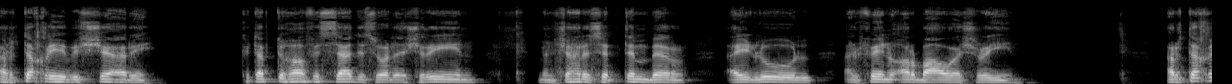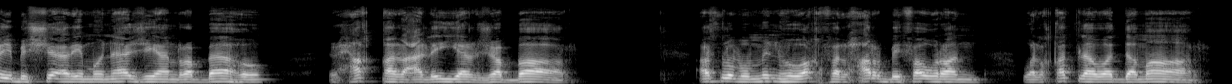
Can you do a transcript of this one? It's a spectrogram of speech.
أرتقي بالشعر. كتبتها في السادس والعشرين من شهر سبتمبر أيلول 2024 أرتقي بالشعر مناجيا رباه الحق العلي الجبار. أطلب منه وقف الحرب فورا والقتل والدمار.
